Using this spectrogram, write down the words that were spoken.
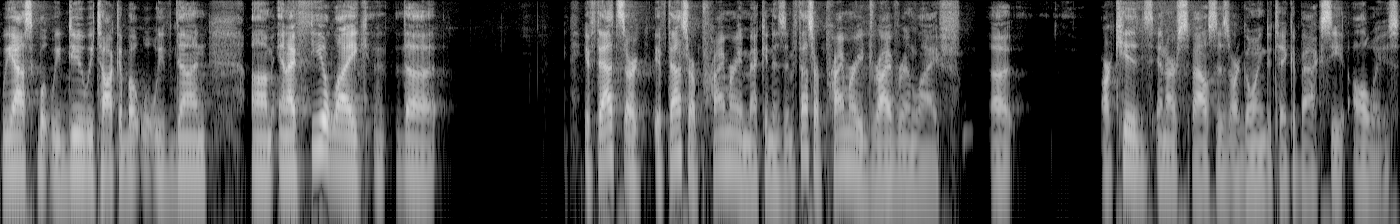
We ask what we do, we talk about what we've done. Um, and I feel like the if that's our if that's our primary mechanism, if that's our primary driver in life, uh, our kids and our spouses are going to take a back seat always.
